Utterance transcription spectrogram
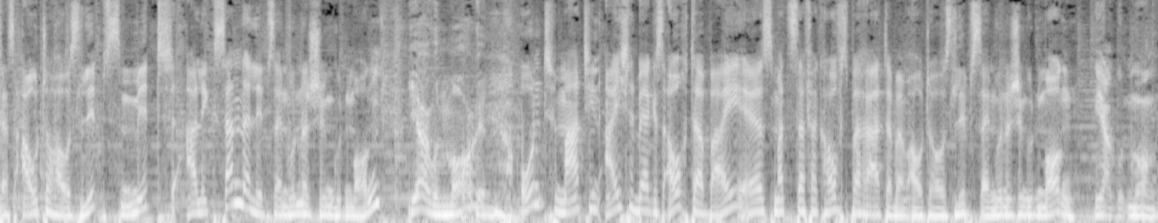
das Autohaus Lips mit Alexander Lips. Einen wunderschönen guten Morgen. Ja, guten Morgen. Und Martin Eichelberg ist auch dabei. Er ist Mazda Verkaufsberater beim Autohaus Lips. Einen wunderschönen guten Morgen. Ja, guten Morgen.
